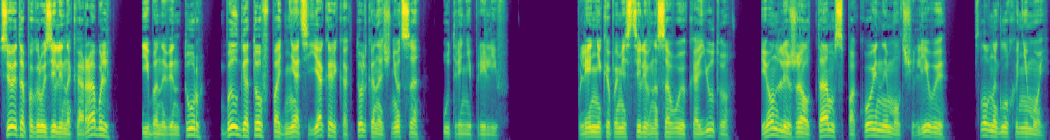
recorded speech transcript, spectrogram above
Все это погрузили на корабль, и Бонавентур был готов поднять якорь, как только начнется утренний прилив. Пленника поместили в носовую каюту, и он лежал там, спокойный, молчаливый, словно глухонемой.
